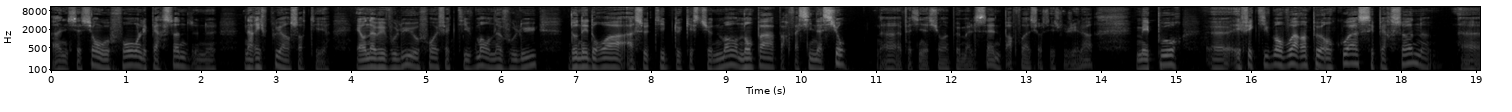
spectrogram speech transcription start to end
Hein, une situation où, au fond, les personnes n'arrivent plus à en sortir. Et on avait voulu, au fond, effectivement, on a voulu donner droit à ce type de questionnement, non pas par fascination, hein, fascination un peu malsaine parfois sur ces sujets-là, mais pour euh, effectivement voir un peu en quoi ces personnes euh,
